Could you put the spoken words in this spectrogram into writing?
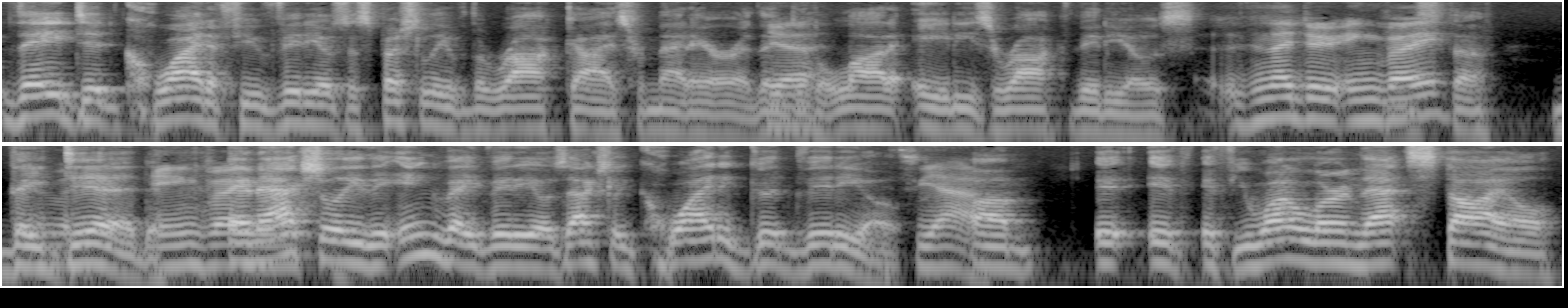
they did quite a few videos, especially of the rock guys from that era. They Yeah. did a lot of '80s rock videos Didn't they do and Yngwie? stuff. They did, Yngwie and was- actually, the Yngwie video is actually quite a good video. Yeah. Um, if if you want to learn that style,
